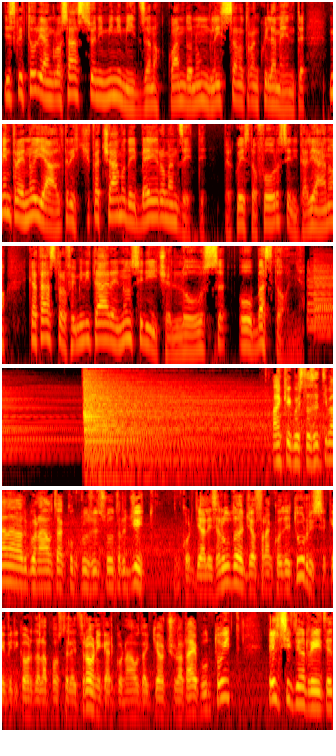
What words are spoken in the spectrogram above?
gli scrittori anglosassoni minimizzano quando non glissano tranquillamente, mentre noi altri ci facciamo dei bei romanzetti. Per questo forse in italiano catastrofe militare non si dice los o Bastogna. Anche questa settimana l'Argonauta ha concluso il suo tragitto. Un cordiale saluto da Gianfranco De Turris che vi ricorda la posta elettronica argonauta.rai.it e il sito in rete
